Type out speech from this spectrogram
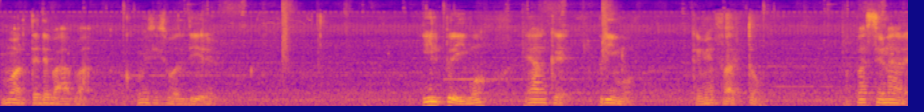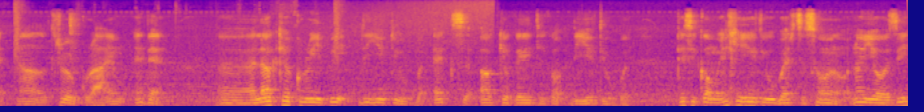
morte de papa, come si suol dire. Il primo è anche il primo che mi ha fatto appassionare al true crime ed è uh, l'occhio creepy di YouTube, ex occhio critico di YouTube che siccome gli youtubers sono noiosi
